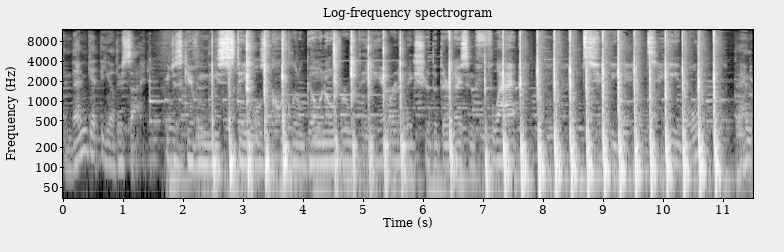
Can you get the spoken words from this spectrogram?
and then get the other side. We just give them these staples a quick little going over with a hammer to make sure that they're nice and flat to the table. And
